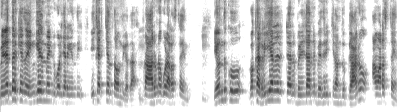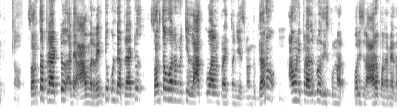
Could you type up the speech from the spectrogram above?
వీళ్ళిద్దరికి ఏదో ఎంగేజ్మెంట్ కూడా జరిగింది. ఈ చర్చ అంతా ఉంది కదా. ఇప్పుడు అరుణ కూడా అరెస్ట్ అయింది. ఎందుకు? ఒక రియల్టర్ బిల్డర్ని బెదిరించినందుకు గాను ఆమె అరెస్ట్ అయింది. సొంత ఫ్లాట్ అంటే ఆమె రెంట్కుండే ఫ్లాట్ సొంత ఓనర్ నుంచి లాక్కోవాలని ప్రయత్నం చేసినందుకు గాను. ఆమెను ఇప్పుడు అదుపులో తీసుకున్నారు పోలీసుల ఆరోపణల మీద.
